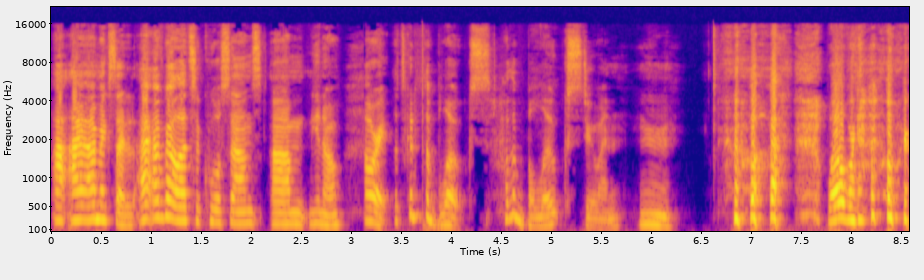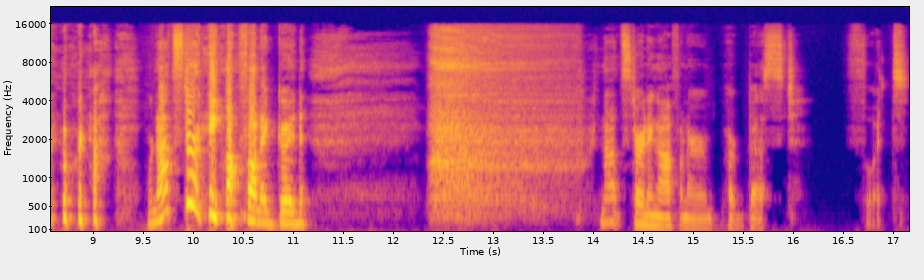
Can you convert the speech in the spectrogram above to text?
I, I I'm excited. I, I've got lots of cool sounds. Um, you know. All right, let's get to the blokes. How the blokes doing? Hmm. well, we're not, we're, we're not we're not starting off on a good not starting off on our, our best foot.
